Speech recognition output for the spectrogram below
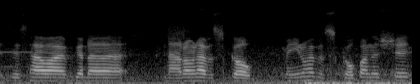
Is this how I'm gonna... No, I don't have a scope. Man, you don't have a scope on this shit?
